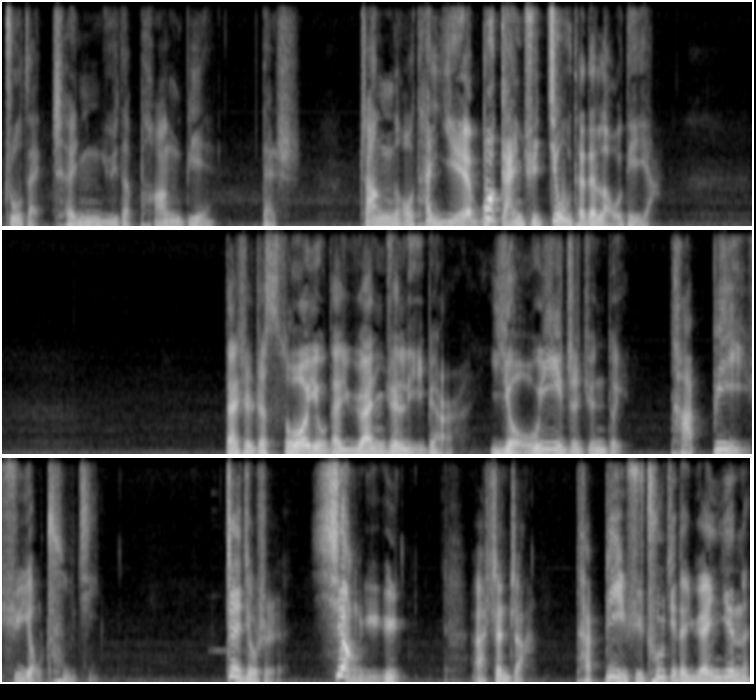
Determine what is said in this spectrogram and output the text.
住在陈馀的旁边。但是张敖他也不敢去救他的老爹呀。但是这所有的援军里边，有一支军队，他必须要出击。这就是项羽啊，甚至啊。他必须出击的原因呢？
